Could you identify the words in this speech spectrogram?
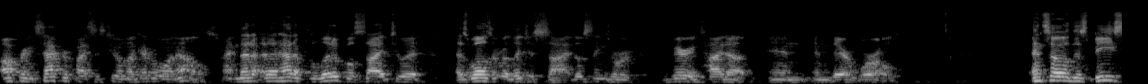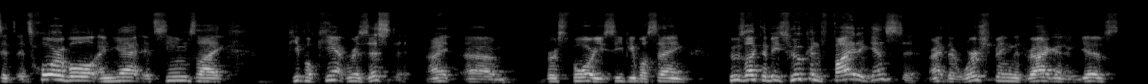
offering sacrifices to him like everyone else, right? And that, that had a political side to it as well as a religious side. Those things were very tied up in in their world. And so this beast, it's, it's horrible, and yet it seems like people can't resist it, right? Um, verse four, you see people saying, "Who's like the beast? Who can fight against it?" Right? They're worshiping the dragon who gives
